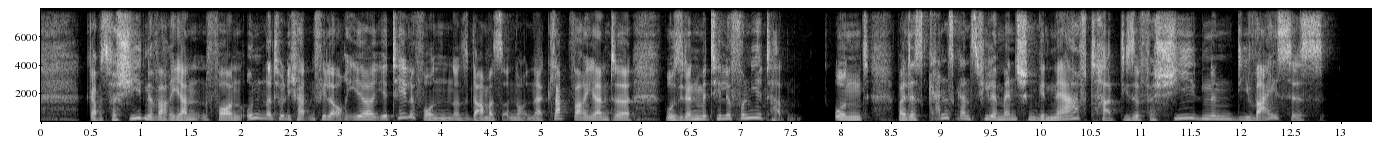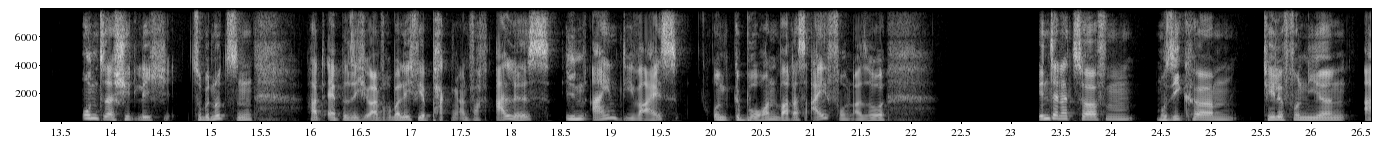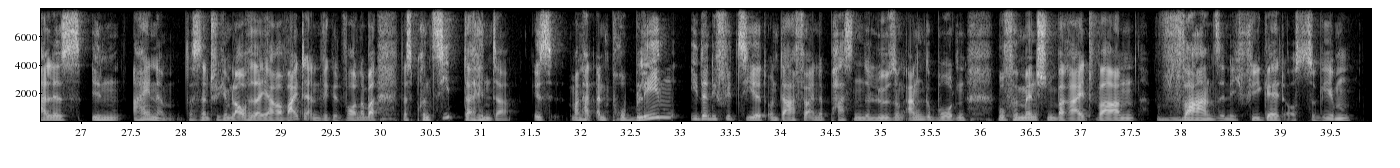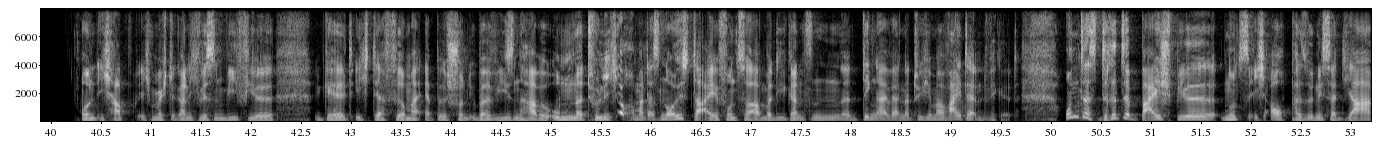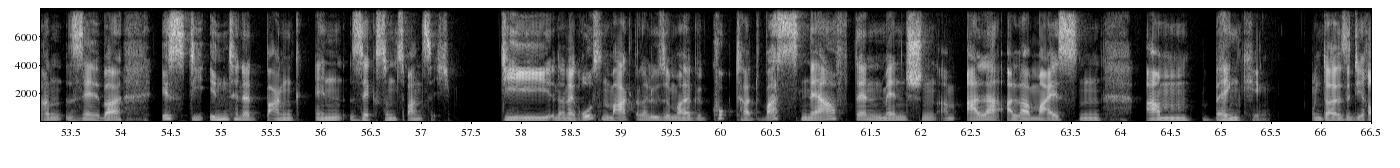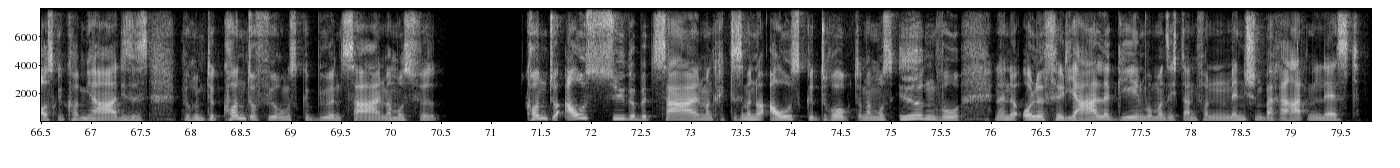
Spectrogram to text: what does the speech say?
Gab es verschiedene Varianten von und natürlich hatten viele auch ihr, ihr Telefon, also damals noch in der Klappvariante, wo sie dann mit telefoniert hatten. Und weil das ganz, ganz viele Menschen genervt hat, diese verschiedenen Devices unterschiedlich zu benutzen, hat Apple sich einfach überlegt, wir packen einfach alles in ein Device und geboren war das iPhone. Also Internet surfen, Musik hören, telefonieren, alles in einem. Das ist natürlich im Laufe der Jahre weiterentwickelt worden, aber das Prinzip dahinter ist, man hat ein Problem identifiziert und dafür eine passende Lösung angeboten, wofür Menschen bereit waren, wahnsinnig viel Geld auszugeben. Und ich habe, ich möchte gar nicht wissen, wie viel Geld ich der Firma Apple schon überwiesen habe, um natürlich auch immer das neueste iPhone zu haben, weil die ganzen äh, Dinger werden natürlich immer weiterentwickelt. Und das dritte Beispiel nutze ich auch persönlich seit Jahren selber, ist die Internetbank N26 die in einer großen Marktanalyse mal geguckt hat, was nervt denn Menschen am aller, allermeisten am Banking? Und da sind die rausgekommen, ja, dieses berühmte Kontoführungsgebühren zahlen, man muss für Kontoauszüge bezahlen, man kriegt das immer nur ausgedruckt und man muss irgendwo in eine olle Filiale gehen, wo man sich dann von Menschen beraten lässt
